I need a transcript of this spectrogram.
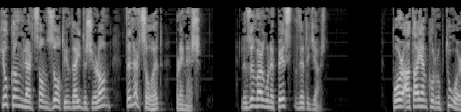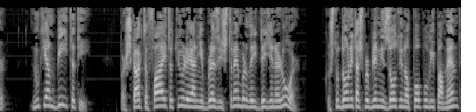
Kjo këngë lartëson Zotin dhe ai dëshiron të lartësohet prej nesh. Lexojmë vargun e 5 dhe të 6. Por ata janë korruptuar, nuk janë bij të tij. Për shkak të fajit të tyre janë një brez i shtrembër dhe i degjeneruar. Kështu doni ta shpërbleni Zotin o popull i pamend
